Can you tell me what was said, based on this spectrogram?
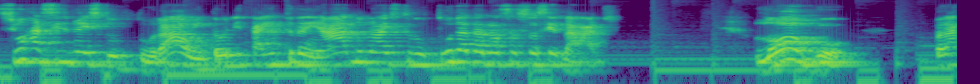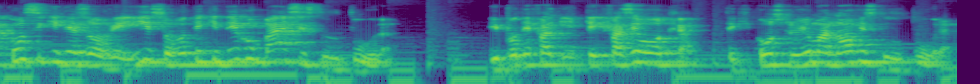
se o racismo é estrutural, então ele está entranhado na estrutura da nossa sociedade. Logo, para conseguir resolver isso, eu vou ter que derrubar essa estrutura e poder e ter que fazer outra, ter que construir uma nova estrutura.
